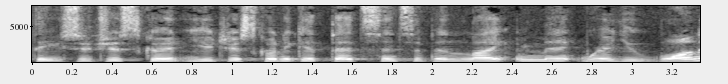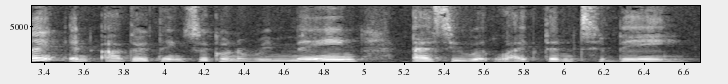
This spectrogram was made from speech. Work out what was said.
Things are just good. You're just going to get that sense of enlightenment where you want it, and other things are going to remain as you would like them to be.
